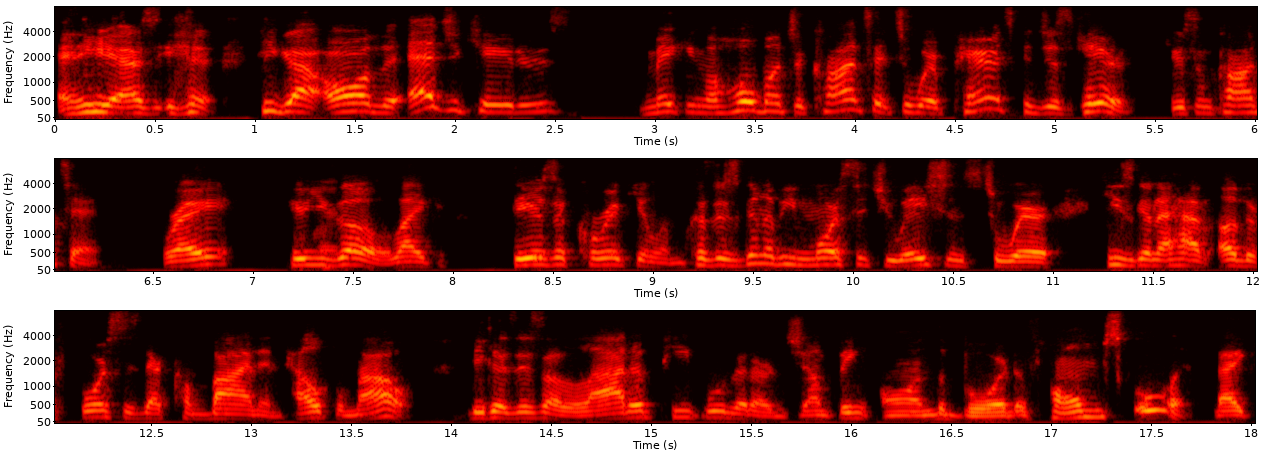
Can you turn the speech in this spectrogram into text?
and he has he got all the educators making a whole bunch of content to where parents can just here here's some content right? Here you go. Like there's a curriculum because there's to be more situations to where he's to have other forces that combine and help him out because there's a lot of people that are jumping on the board of homeschooling. Like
